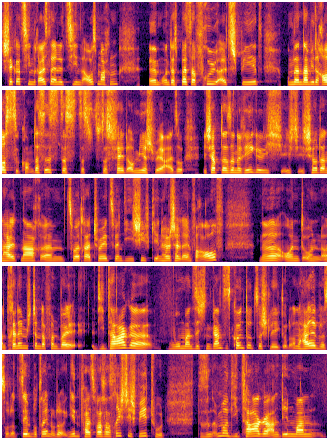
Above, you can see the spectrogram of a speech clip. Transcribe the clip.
Stecker ziehen, Reißleine ziehen, ausmachen ähm, und das besser früh als spät, um dann da wieder rauszukommen. Das ist, das, das, das fällt auch mir schwer. Also ich habe da so eine Regel, ich, ich, ich höre dann halt nach ähm, zwei, drei Trades, wenn die schief gehen, höre ich halt einfach auf ne, und, und, und trenne mich dann davon, weil die Tage, wo man sich ein ganzes Konto zerschlägt oder ein halbes oder 10% oder jedenfalls was, was richtig wehtut, das sind immer die Tage, an denen man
